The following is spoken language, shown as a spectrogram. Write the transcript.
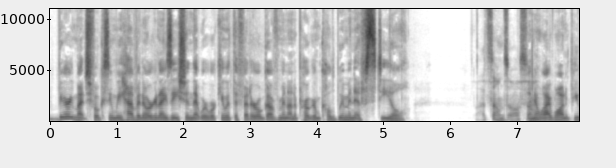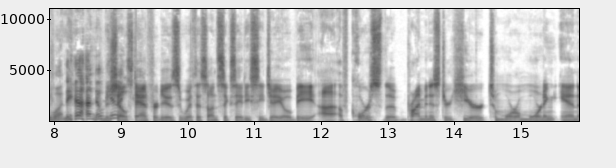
very much focusing. We have an organization that we're working with the federal government on a program called Women of Steel. That sounds awesome. I know I want to be one. Yeah, no Michelle kidding. Stanford is with us on 680 CJOB. Uh, of course, the Prime Minister here tomorrow morning in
